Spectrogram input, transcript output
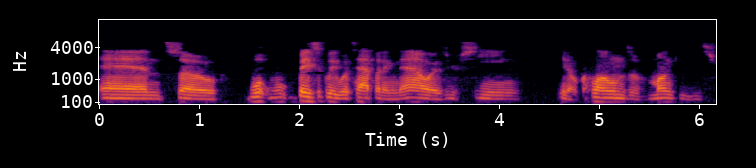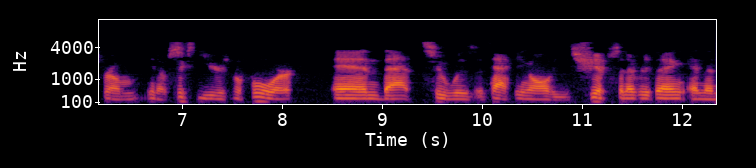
And so what, basically what's happening now is you're seeing, you know, clones of monkeys from, you know, 60 years before, and that's who was attacking all these ships and everything. And then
